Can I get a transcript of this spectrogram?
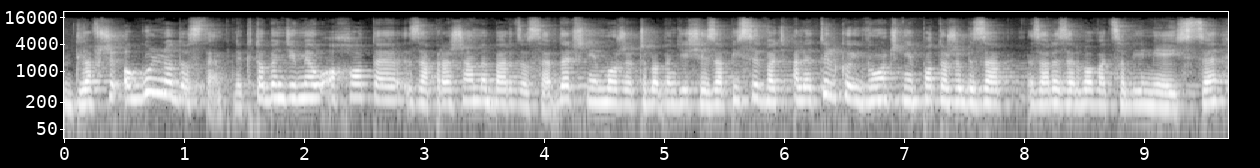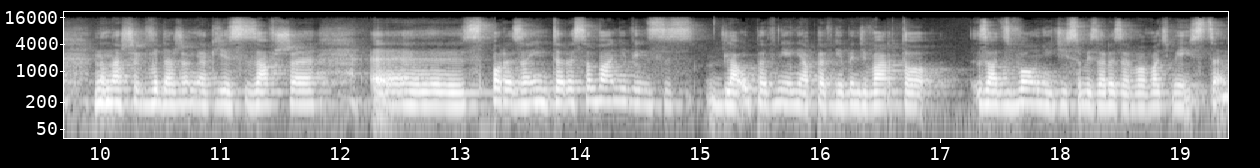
dla ogólnodostępny. Kto będzie miał ochotę, zapraszamy bardzo serdecznie. Może trzeba będzie się zapisywać, ale tylko i wyłącznie po to, żeby za, zarezerwować sobie miejsce. Na naszych wydarzeniach jest zawsze e, spore zainteresowanie, więc dla upewnienia pewnie będzie warto zadzwonić i sobie zarezerwować miejsce.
